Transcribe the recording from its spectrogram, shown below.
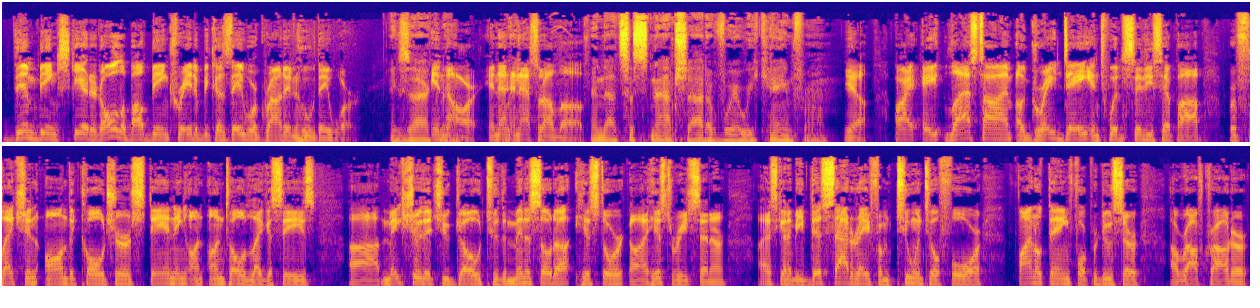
them being scared at all about being creative because they were grounded in who they were exactly in the art, and that, and that's what I love. and that's a snapshot of where we came from. Yeah. All right. Hey, last time, a great day in Twin Cities hip hop, reflection on the culture, standing on untold legacies. Uh, make sure that you go to the Minnesota Histor- uh, History Center. Uh, it's going to be this Saturday from 2 until 4. Final thing for producer uh, Ralph Crowder.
